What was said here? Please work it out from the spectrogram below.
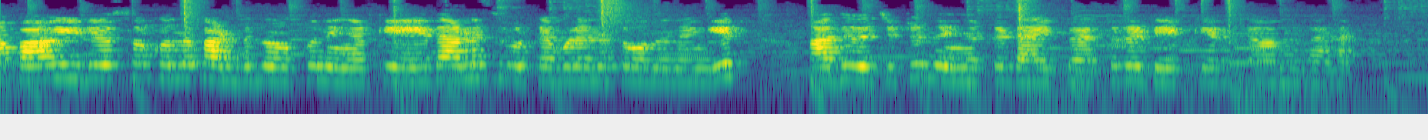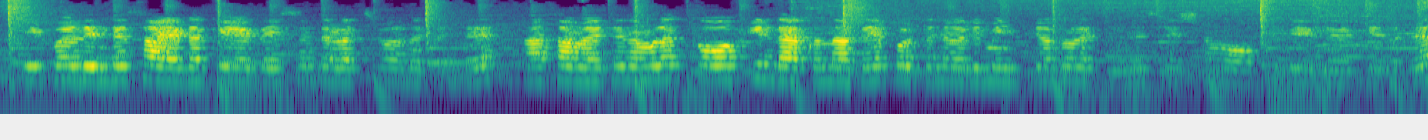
അപ്പോൾ ആ വീഡിയോസ് ഒക്കെ ഒന്ന് കണ്ടു നോക്കൂ. നിങ്ങൾക്ക് ഏതാണ് സ്യൂട്ടബിൾ എന്ന് തോന്നുന്നെങ്കിൽ അത് വെച്ചിട്ട് നിങ്ങൾക്ക് ഡൈ പാക്ക് റെഡിയാക്കി എടുക്കാവുന്നതാണ്. ഇപ്പോൾ ഇതിന്റെ സൈഡൊക്കെ ഏകദേശം തിളച്ച് വന്നിട്ടുണ്ട്. ആ സമയത്ത് നമ്മൾ കോഫി ഉണ്ടാക്കുന്ന. അതേപോലെ തന്നെ ഒരു മിനിറ്റ് ഒക്കെ വെച്ചതിന് ശേഷം ഓഫ് ചെയ്ത് വെക്കരുത്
